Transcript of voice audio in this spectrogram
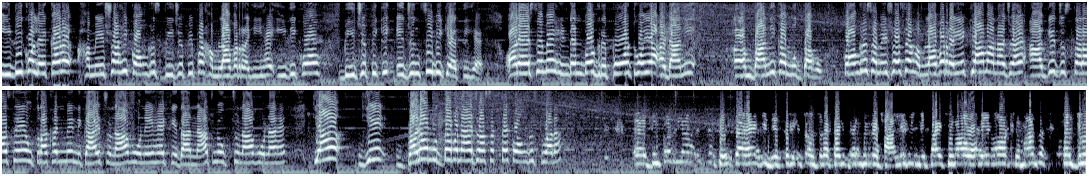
ईडी को लेकर हमेशा ही कांग्रेस बीजेपी पर हमलावर रही है। ईडी को बीजेपी की एजेंसी भी कहती है। और ऐसे में हिंडनबर्ग रिपोर्ट हो या अडानी, अंबानी का मुद्दा हो, कांग्रेस हमेशा से हमलावर रही है। क्या माना जाए, आगे जिस तरह से उत्तराखंड में निकाय चुनाव होने हैं, केदारनाथ में उपचुनाव होना है, क्या ये बड़ा मुद्दा बनाया जा सकता है कांग्रेस द्वारा? बिल्कुल कहता है कि जिस तरीके से उत्तराखंड के अंदर हाल ही में निकाय चुनाव हो रहे हैं और समाज जो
